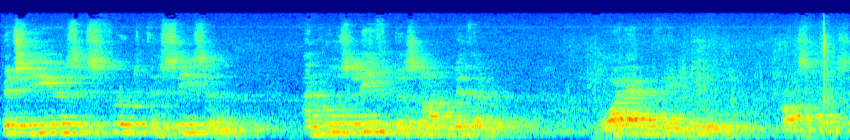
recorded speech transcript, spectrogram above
which yields its fruit in season, and whose leaf does not wither. Whatever they do prospers.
